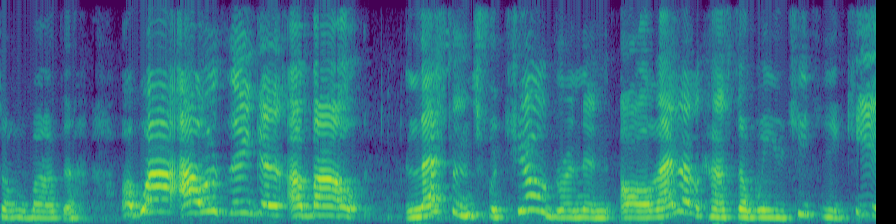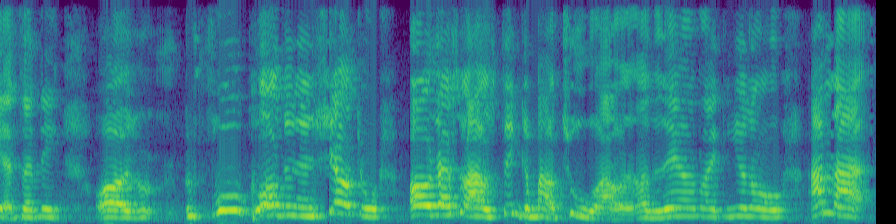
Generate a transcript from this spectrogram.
talking about. The, oh, well, I was thinking about lessons for children and all that other kind of stuff when you teach your kids. I think uh, food, clothing, and shelter. Oh, that's what I was thinking about too. I was, I was like, you know, I'm not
